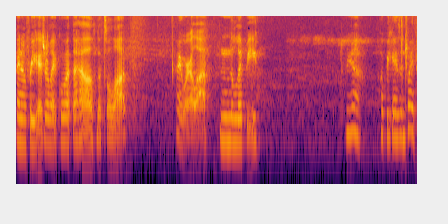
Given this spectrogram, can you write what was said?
I know for you guys you're like, what the hell? That's a lot. I wear a lot. And the lippy. Yeah. Hope you guys enjoyed.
